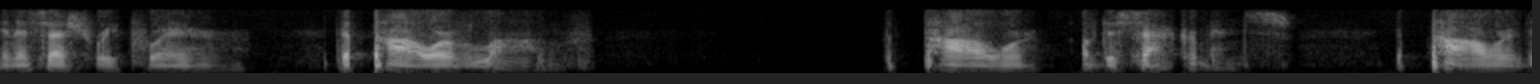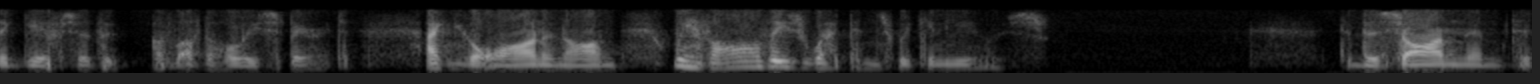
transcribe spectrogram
intercessory prayer, the power of love, the power of the sacraments, the power of the gifts of the, of, of the Holy Spirit. I can go on and on. We have all these weapons we can use to disarm them, to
